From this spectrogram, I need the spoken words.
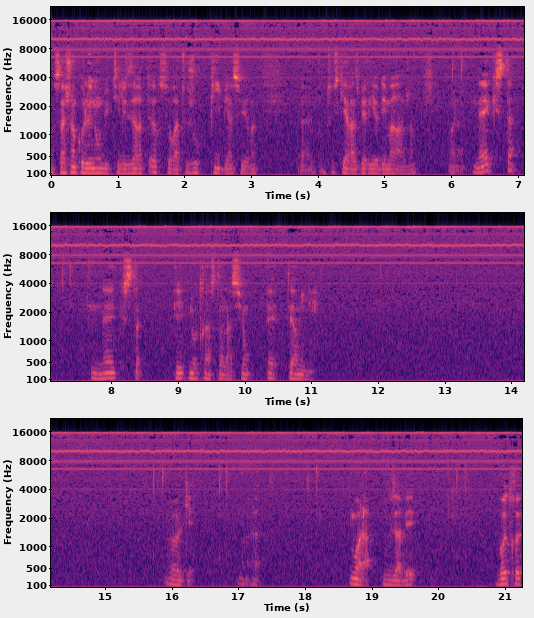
en sachant que le nom d'utilisateur sera toujours Pi, bien sûr, hein, pour tout ce qui est Raspberry au démarrage. Hein. Voilà, Next, Next, et notre installation est terminée. Ok, voilà. Voilà, vous avez votre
